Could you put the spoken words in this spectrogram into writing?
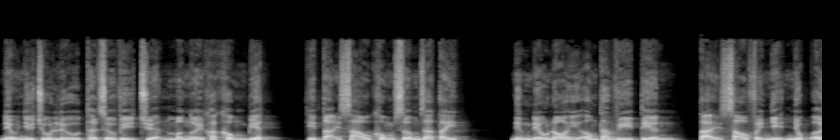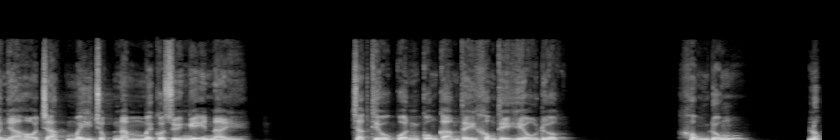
Nếu như chú Lưu thật sự vì chuyện mà người khác không biết, thì tại sao không sớm ra tay? Nhưng nếu nói ông ta vì tiền, tại sao phải nhịn nhục ở nhà họ chắc mấy chục năm mới có suy nghĩ này? Chắc thiếu quần cũng cảm thấy không thể hiểu được. Không đúng. Lúc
